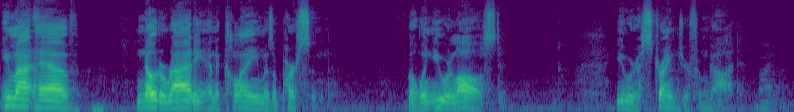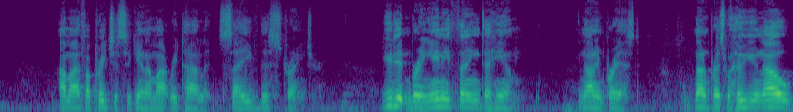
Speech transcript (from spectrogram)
You might have notoriety and acclaim as a person, but when you were lost, you were a stranger from God. I might, if I preach this again, I might retitle it Save This Stranger. You didn't bring anything to him. You're not impressed. Not impressed with who you know.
